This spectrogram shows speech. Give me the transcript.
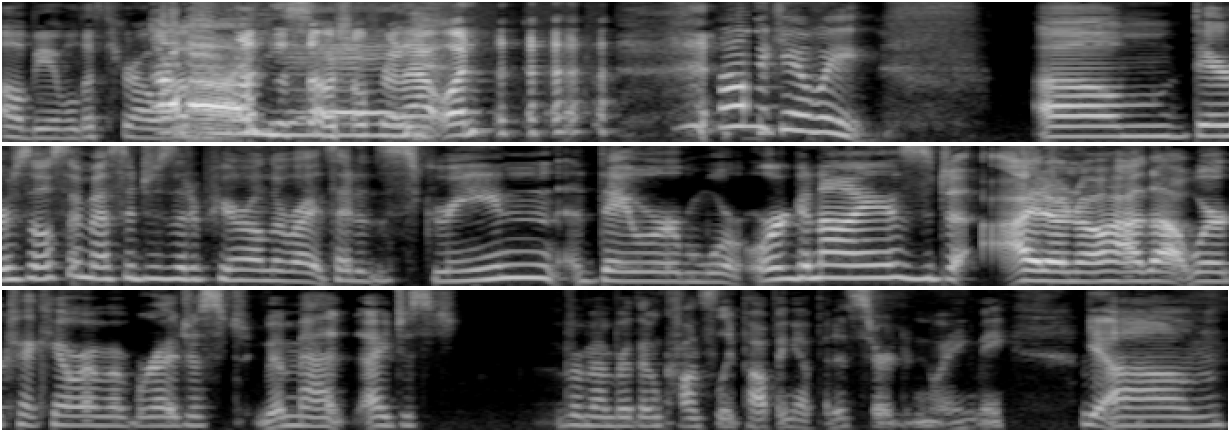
I'll be able to throw Oh, up on the social for that one. Oh, I can't wait. Um, there's also messages that appear on the right side of the screen. They were more organized. I don't know how that worked. I can't remember. I just met. I just remember them constantly popping up, and it started annoying me. yeah. Um.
